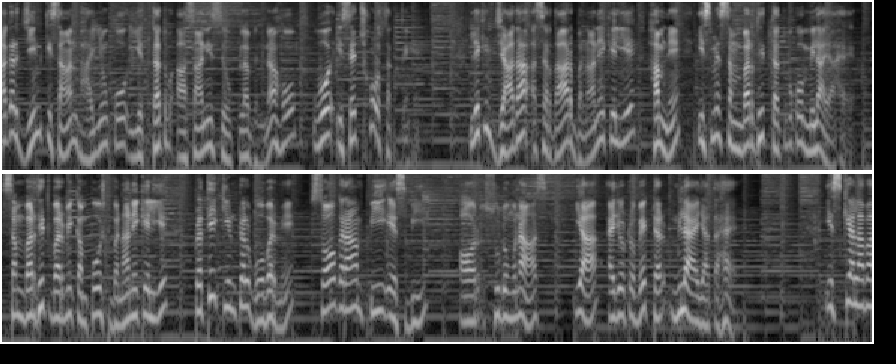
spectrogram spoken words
अगर जिन किसान भाइयों को ये तत्व आसानी से उपलब्ध न हो वो इसे छोड़ सकते हैं। लेकिन ज़्यादा असरदार बनाने के लिए हमने इसमें संवर्धित तत्व को मिलाया है। संवर्धित वर्मी कंपोस्ट बनाने के लिए प्रति क्विंटल गोबर में 100 ग्राम पीएसबी और सुडोमोनास या एजोटोबेक्टर मिलाया जाता है। इसके अलावा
